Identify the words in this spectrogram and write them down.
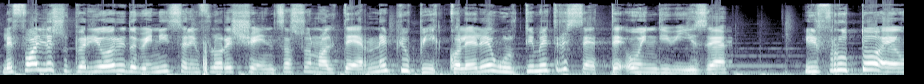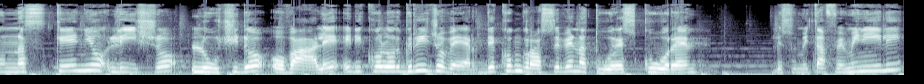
Le foglie superiori dove inizia l'inflorescenza sono alterne, più piccole, le ultime trisette o indivise. Il frutto è un aschenio liscio, lucido, ovale e di color grigio-verde con grosse venature scure. Le sommità femminili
